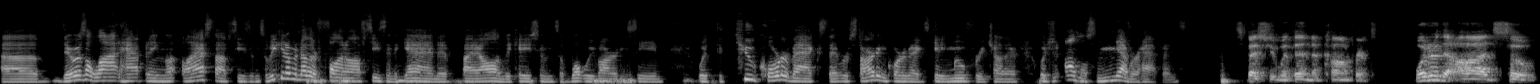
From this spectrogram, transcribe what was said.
Uh, there was a lot happening last offseason. So we could have another fun offseason again if by all indications of what we've already seen with the two quarterbacks that were starting quarterbacks getting moved for each other, which almost never happens. Especially within the conference. What are the odds? So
